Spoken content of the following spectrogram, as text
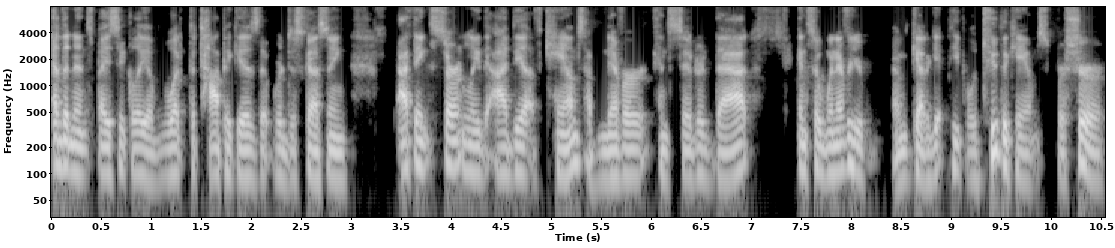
evidence, basically, of what the topic is that we're discussing. I think certainly the idea of camps, I've never considered that. And so whenever you're I've got to get people to the camps for sure.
